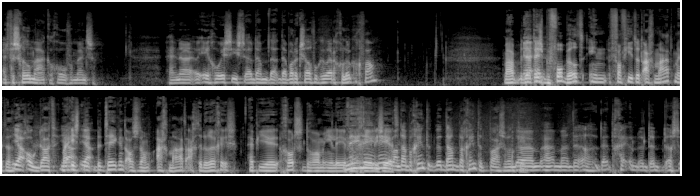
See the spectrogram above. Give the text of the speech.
Het verschil maken gewoon voor mensen. En eh, egoïstisch, eh, daar, word ik zelf ook heel erg gelukkig van. Maar dat is bijvoorbeeld in, van 4 tot 8 maart met de... Ja, ook dat. Maar ja, is, ja. dit betekent als het dan 8 maart achter de rug is, heb je je grootste droom in je leven Nee, nee, gerealiseerd? nee, want dan begint het, dan begint het pas. Want Oké. ehm, ehm, de- de- als-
